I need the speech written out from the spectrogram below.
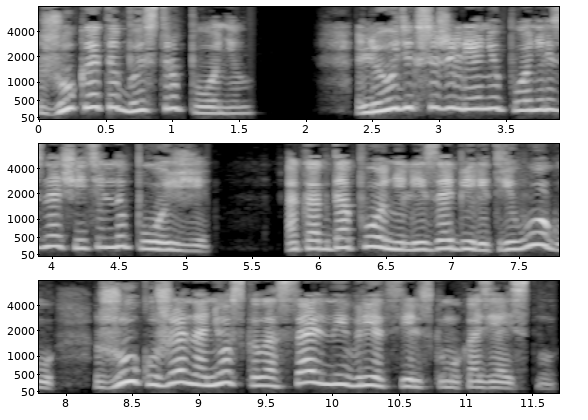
Жук это быстро понял. Люди, к сожалению, поняли значительно позже, а когда поняли и забили тревогу, жук уже нанес колоссальный вред сельскому хозяйству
